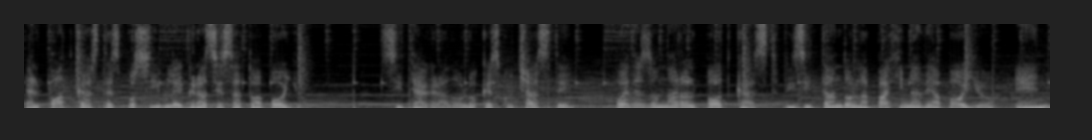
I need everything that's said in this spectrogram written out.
El podcast es posible gracias a tu apoyo. Si te agradó lo que escuchaste, puedes donar al podcast visitando la página de apoyo en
